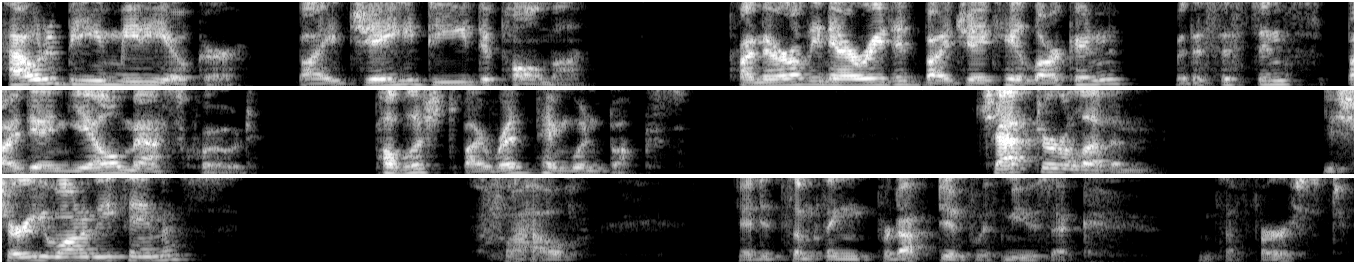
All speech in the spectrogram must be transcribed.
How to Be Mediocre by J.D. De Palma. Primarily narrated by J.K. Larkin, with assistance by Danielle Masquode. Published by Red Penguin Books. Chapter 11 You sure you want to be famous? Wow. I did something productive with music. It's a first.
